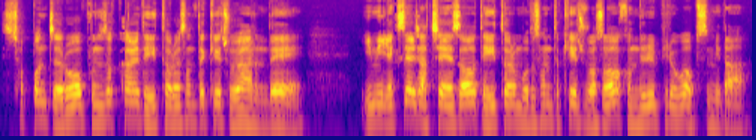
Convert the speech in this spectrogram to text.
첫 번째로 분석할 데이터를 선택해 줘야 하는데 이미 엑셀 자체에서 데이터를 모두 선택해 주어서 건드릴 필요가 없습니다.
